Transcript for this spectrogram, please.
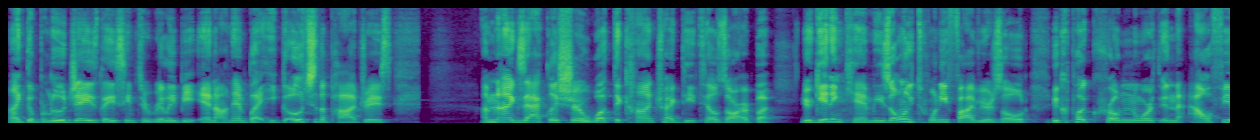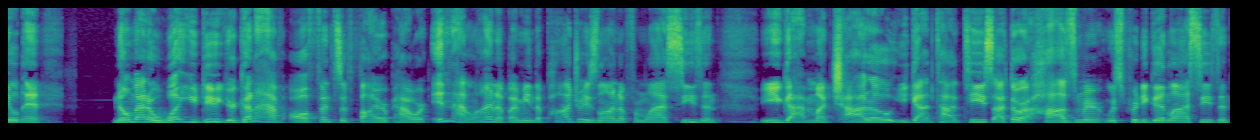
like the Blue Jays. They seem to really be in on him, but he goes to the Padres. I'm not exactly sure what the contract details are, but you're getting Kim. He's only 25 years old. You could put Cronenworth in the outfield, and no matter what you do, you're going to have offensive firepower in that lineup. I mean, the Padres lineup from last season, you got Machado, you got Tatis. I thought Hosmer was pretty good last season.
